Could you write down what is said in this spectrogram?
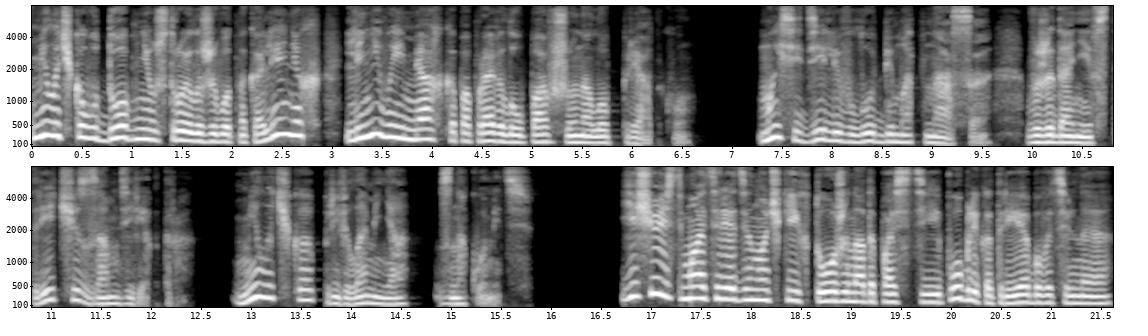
Милочка удобнее устроила живот на коленях, лениво и мягко поправила упавшую на лоб прядку. Мы сидели в лобби Матнаса в ожидании встречи с замдиректора. Милочка привела меня знакомить. Еще есть матери-одиночки, их тоже надо пасти, публика требовательная.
